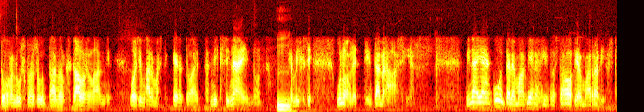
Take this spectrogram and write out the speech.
tuohon uskon suuntaan on kallellaan, niin voisi varmasti kertoa, että miksi näin on Mm. ja miksi unohdettiin tämä asia. Minä jään kuuntelemaan mielenkiintoista ohjelmaa radiosta.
